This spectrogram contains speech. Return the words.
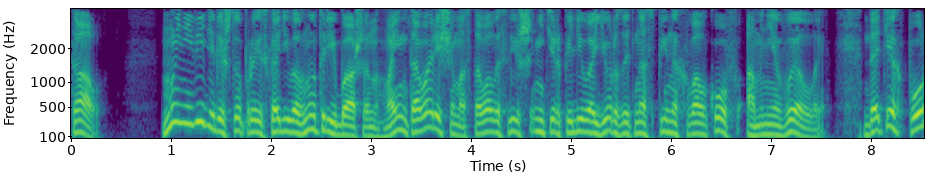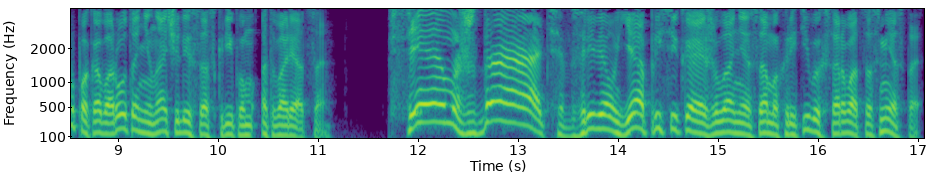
Тал. Мы не видели, что происходило внутри башен. Моим товарищам оставалось лишь нетерпеливо ерзать на спинах волков, а мне Веллы. До тех пор, пока ворота не начали со скрипом отворяться. «Всем ждать!» — взревел я, пресекая желание самых ретивых сорваться с места.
